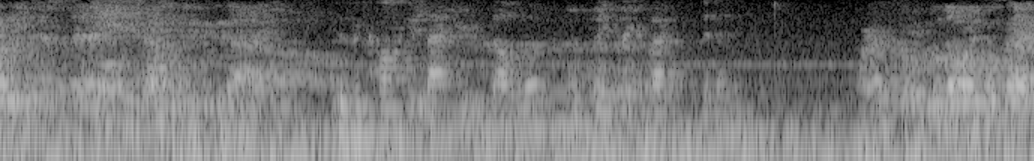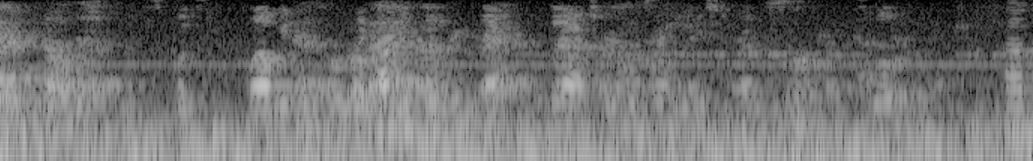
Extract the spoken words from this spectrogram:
don't dismiss it, it's just Isn't calling it back the spell though? Does it say bring it back to the day? No, I just have it just puts. Well, we can. I can get the, the actual determination rather than slowly. Okay.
